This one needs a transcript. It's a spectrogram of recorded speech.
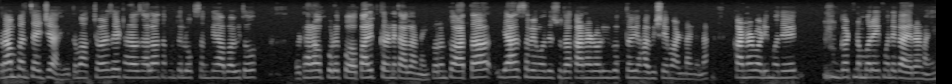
ग्रामपंचायत जी आहे तर मागच्या वेळेस ठराव झाला होता पण तो लोकसंख्येअभावी तो ठराव पुढे प- पारित करण्यात आला नाही. परंतु आता या सभेमध्ये सुद्धा कानडवाडी विभक्त हा विषय मांडला गेला. कानडवाडीमध्ये गट नंबर एक मध्ये गायरान आहे.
